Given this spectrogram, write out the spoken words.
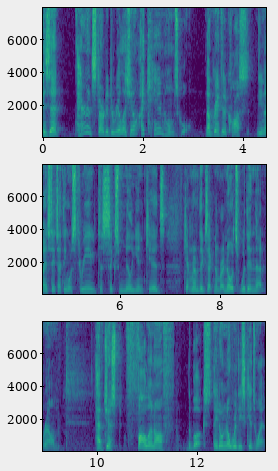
is that parents started to realize, you know, I can homeschool. Now, granted, across the United States, I think it was three to six million kids. I can't remember the exact number. I know it's within that realm. Have just fallen off the books. They don't know where these kids went.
